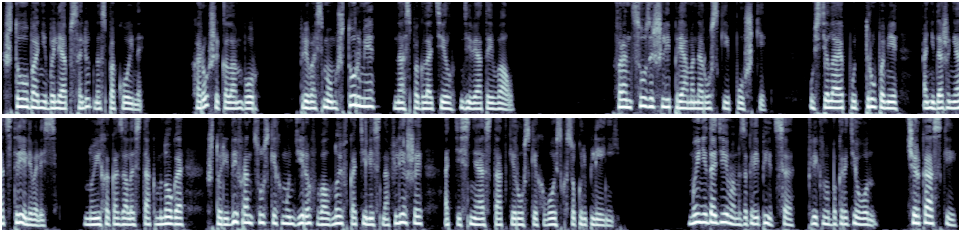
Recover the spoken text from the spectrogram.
что оба они были абсолютно спокойны. Хороший каламбур. При восьмом штурме нас поглотил девятый вал. Французы шли прямо на русские пушки. Устилая путь трупами, они даже не отстреливались, но их оказалось так много, что ряды французских мундиров волной вкатились на флеши, оттесняя остатки русских войск с укреплений. Мы не дадим им закрепиться, крикнул Багратион. Черкасский,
